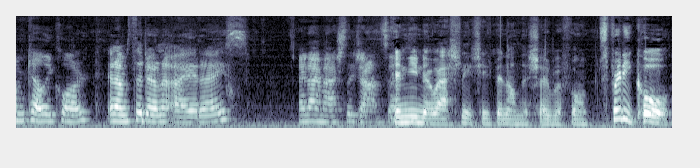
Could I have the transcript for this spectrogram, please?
I'm Kelly Clark. And I'm Sedona Iodice. And I'm Ashley Johnson. And you know Ashley, she's been on the show before. It's pretty cool.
